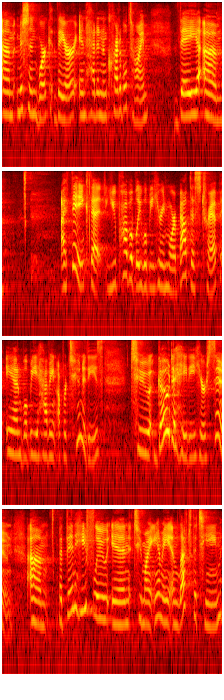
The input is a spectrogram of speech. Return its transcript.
um, mission work there and had an incredible time. They um, I think that you probably will be hearing more about this trip and will be having opportunities to go to Haiti here soon. Um, but then he flew in to Miami and left the team.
